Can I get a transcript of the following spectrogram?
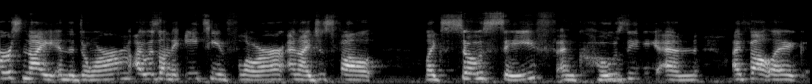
first night in the dorm, I was on the 18th floor and I just felt like so safe and cozy and I felt like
